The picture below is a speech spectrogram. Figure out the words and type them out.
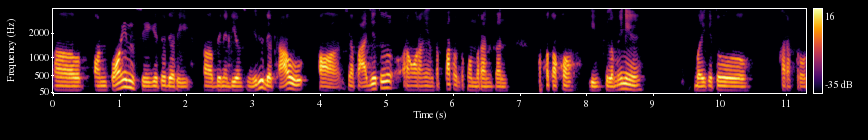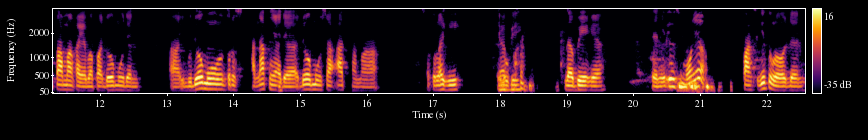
uh, on point sih gitu dari uh, Benedion sendiri udah tahu oh, siapa aja tuh orang-orang yang tepat untuk memerankan tokoh-tokoh di film ini baik itu karakter utama kayak Bapak Domu dan uh, Ibu Domu, terus anaknya ada Domu saat sama satu lagi Gabe. Gabe ya. Dan itu semuanya pas gitu loh dan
